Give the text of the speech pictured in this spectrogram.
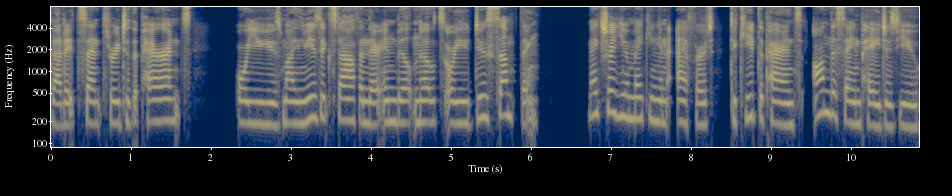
that it's sent through to the parents, or you use my music staff and their inbuilt notes, or you do something. Make sure you're making an effort to keep the parents on the same page as you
